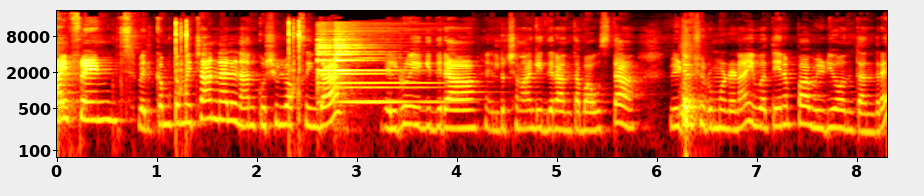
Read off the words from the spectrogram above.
Hi friends welcome to my channel ನಾನು ಖುಷಿ ವ್ಲಾಗ್ಸಿಂದ ಎಲ್ಲರೂ ಹೇಗಿದ್ದೀರಾ? ಎಲ್ಲರೂ ಚೆನ್ನಾಗಿದ್ದೀರಾ ಅಂತ ಭಾವಿಸ್ತಾ ವಿಡಿಯೋ ಶುರು ಮಾಡೋಣ. ಇವತ್ತೇನಪ್ಪ ವಿಡಿಯೋ ಅಂತಂದರೆ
